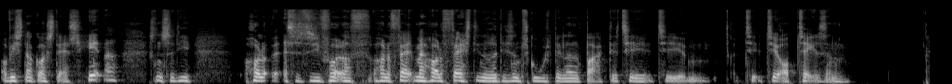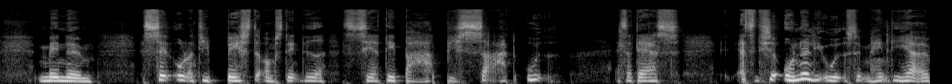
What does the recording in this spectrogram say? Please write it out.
og hvis nok også deres hænder, sådan så de holder, altså så de holder, holder fast, man holder fast i noget af det, som skuespillerne bragte til, til, øhm, til, til optagelserne. Men øh, selv under de bedste omstændigheder ser det bare bizart ud. Altså deres, altså de ser underligt ud simpelthen, de her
